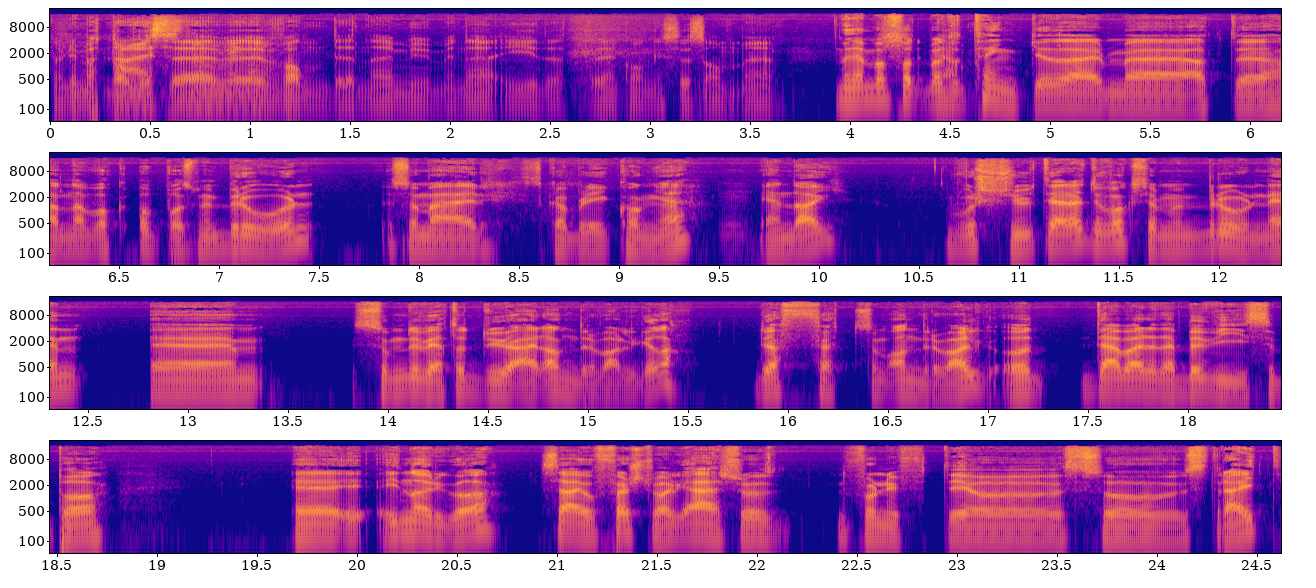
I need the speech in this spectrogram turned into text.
Når de møtte Nei, alle disse stemmer eh, vandrende mumiene i dette kongehuset som Men jeg har fått meg til å tenke det der med at han har vok- oppvokst med broren, som er, skal bli konge en dag. Hvor sjukt det er at du vokser opp med broren din, eh, som du vet at du er andrevalget, da. Du er født som andrevalg, og det er bare det beviset på eh, I, Norge òg, så er jo førstevalget er så fornuftig og så streit,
